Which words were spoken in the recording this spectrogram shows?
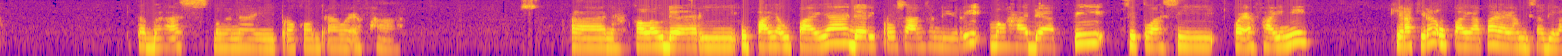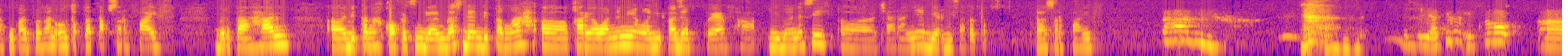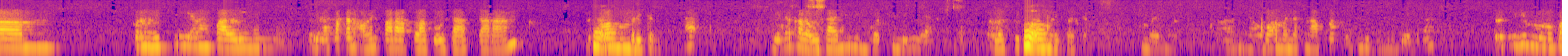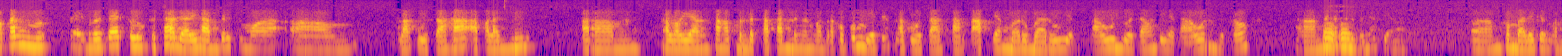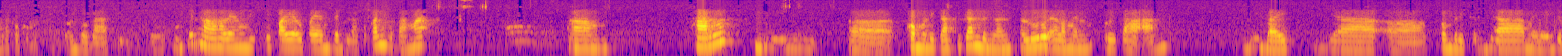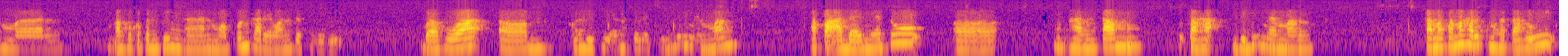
Kita bahas mengenai pro kontra WFH. Uh, nah, kalau dari upaya-upaya dari perusahaan sendiri menghadapi situasi WFH ini, kira-kira upaya apa ya yang bisa dilakukan perusahaan untuk tetap survive, bertahan uh, di tengah COVID-19 dan di tengah uh, karyawannya yang lagi pada WFH? Gimana sih uh, caranya biar bisa tetap uh, survive? Tahan. yakin itu um, kondisi yang paling dirasakan oleh para pelaku usaha sekarang terutama hmm. memberi kerja beda kalau usahanya dibuat sendiri ya kalau kita hmm. kerja banyak uh, nyawa banyak nafas itu beda terus ini merupakan saya menurut saya keluh kesah dari hampir semua um, pelaku usaha apalagi um, kalau yang sangat berdekatan dengan kontrak hukum biasanya pelaku usaha startup yang baru-baru yang tahun dua tahun tiga tahun gitu um, mereka mm -hmm. yang um, kembali ke kontrak hukum konsultasi gitu. Mungkin hal-hal yang upaya-upaya yang bisa dilakukan pertama um, harus dikomunikasikan uh, dengan seluruh elemen perusahaan, di baik dia uh, pemberi kerja, manajemen, pemangku kepentingan maupun karyawan itu sendiri, bahwa um, kondisi yang sulit ini memang apa adanya tuh uh, menghantam usaha. Jadi memang sama-sama harus mengetahui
